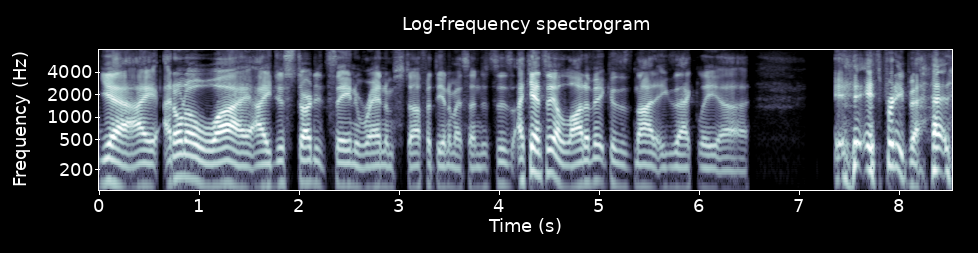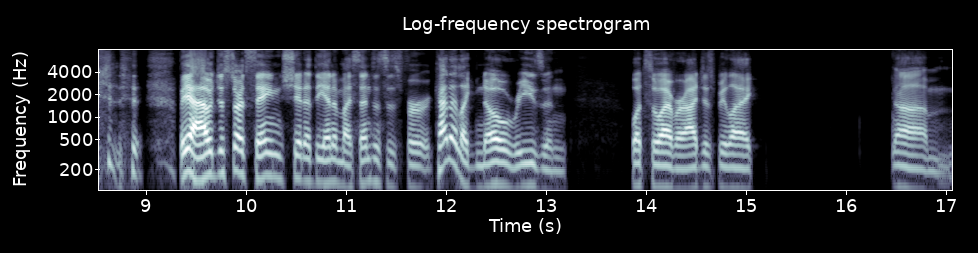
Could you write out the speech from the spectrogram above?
yeah, I I don't know why I just started saying random stuff at the end of my sentences. I can't say a lot of it because it's not exactly uh it's pretty bad. but yeah, I would just start saying shit at the end of my sentences for kind of like no reason whatsoever. I'd just be like, um,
